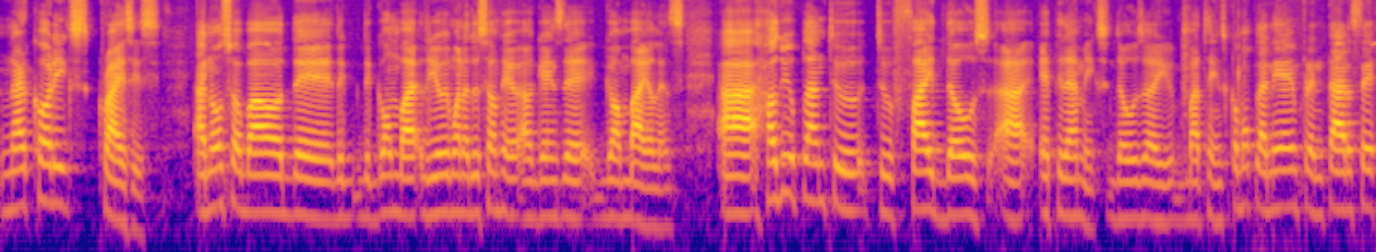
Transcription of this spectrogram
narcotics crisis. and also about the, the, the gun, do you want to do something against the gun violence. Uh, how do you plan to, to fight those uh, epidemics, those uh, bad things? ¿Cómo planea enfrentarse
